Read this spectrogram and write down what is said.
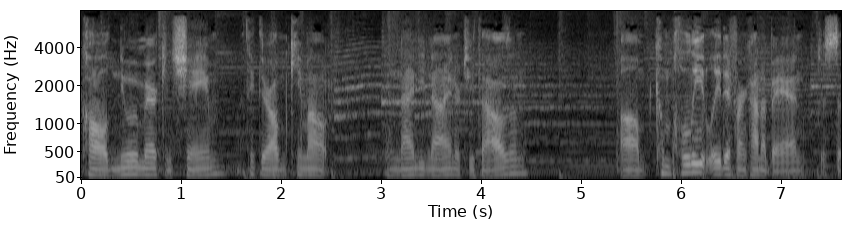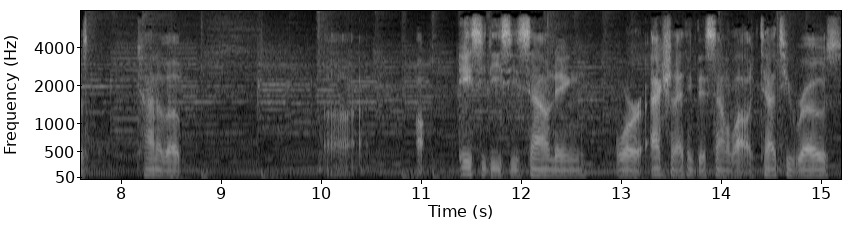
called New American Shame. I think their album came out in '99 or 2000. Um, completely different kind of band, just a kind of a uh, ACDC sounding, or actually I think they sound a lot like Tattoo Rose.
